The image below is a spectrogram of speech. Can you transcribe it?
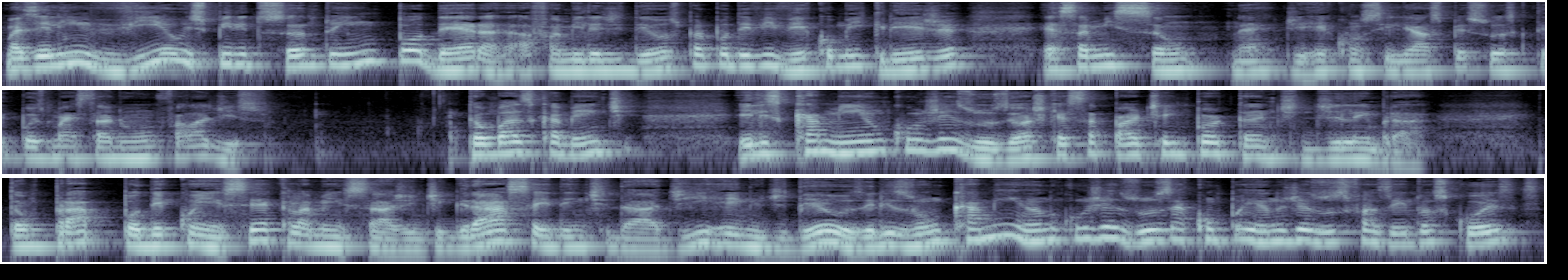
Mas ele envia o Espírito Santo e empodera a família de Deus para poder viver como igreja essa missão né, de reconciliar as pessoas, que depois, mais tarde, vamos falar disso. Então, basicamente, eles caminham com Jesus. Eu acho que essa parte é importante de lembrar. Então, para poder conhecer aquela mensagem de graça, identidade e reino de Deus, eles vão caminhando com Jesus, acompanhando Jesus fazendo as coisas.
